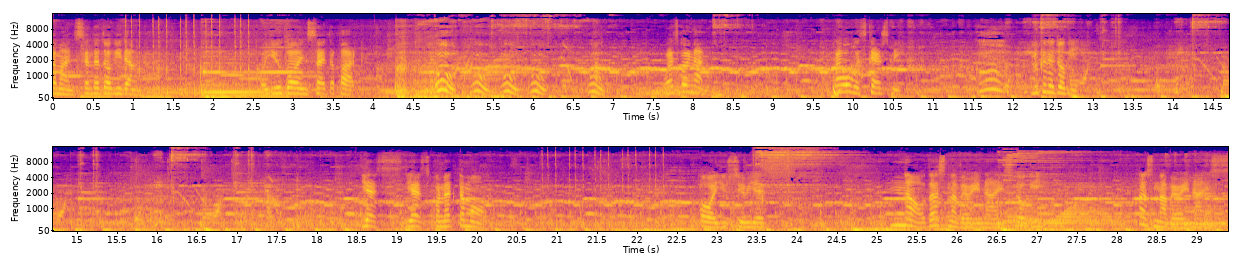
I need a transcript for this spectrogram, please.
Come on, send the doggy down. Or you go inside the park. Ooh, ooh, ooh, ooh, ooh. What's going on? That always scares me. Look at the doggy. Yes, yes, connect them all. Oh, are you serious? No, that's not very nice, doggy. That's not very nice.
